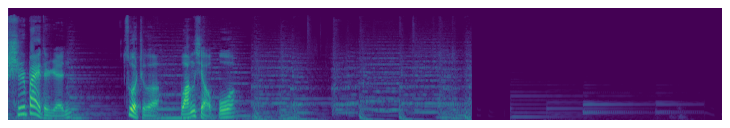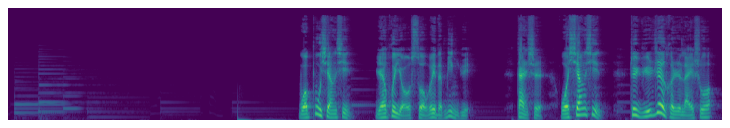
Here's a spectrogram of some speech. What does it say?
失败的人，作者王小波。我不相信人会有所谓的命运，但是我相信，对于任何人来说，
